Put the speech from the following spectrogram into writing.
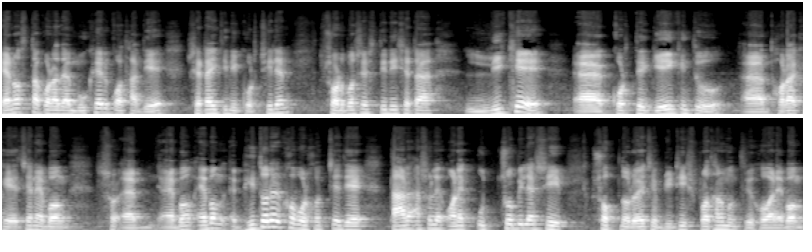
হেনস্থা করা যায় মুখের কথা দিয়ে সেটাই তিনি করছিলেন। সর্বশেষ তিনি সেটা লিখে করতে গিয়েই কিন্তু ধরা খেয়েছেন এবং এবং এবং ভিতরের খবর হচ্ছে যে তার আসলে অনেক উচ্চবিলাসী স্বপ্ন রয়েছে ব্রিটিশ প্রধানমন্ত্রী হওয়ার এবং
